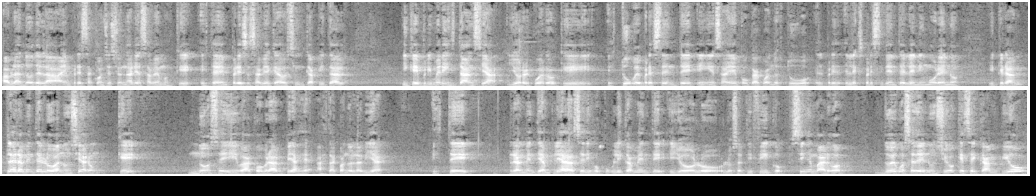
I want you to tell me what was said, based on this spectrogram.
hablando de la empresa concesionaria, sabemos que esta empresa se había quedado sin capital y que en primera instancia yo recuerdo que estuve presente en esa época cuando estuvo el, el expresidente Lenin Moreno y claramente lo anunciaron que no se iba a cobrar peaje hasta cuando la vía esté realmente ampliada. Se dijo públicamente y yo lo, lo certifico. Sin embargo, luego se denunció que se cambió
